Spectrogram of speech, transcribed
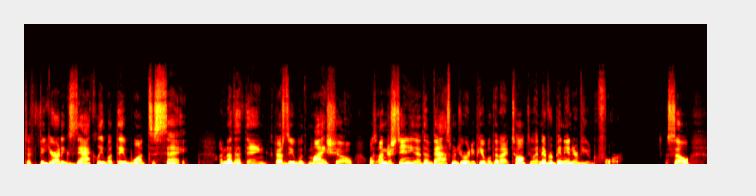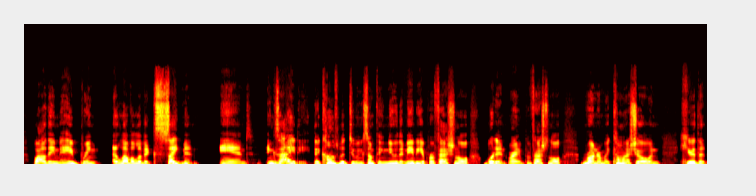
to figure out exactly what they want to say. Another thing, especially with my show, was understanding that the vast majority of people that I talked to had never been interviewed before. So while they may bring a level of excitement and anxiety that comes with doing something new that maybe a professional wouldn't, right? A professional runner might come on a show and hear the,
